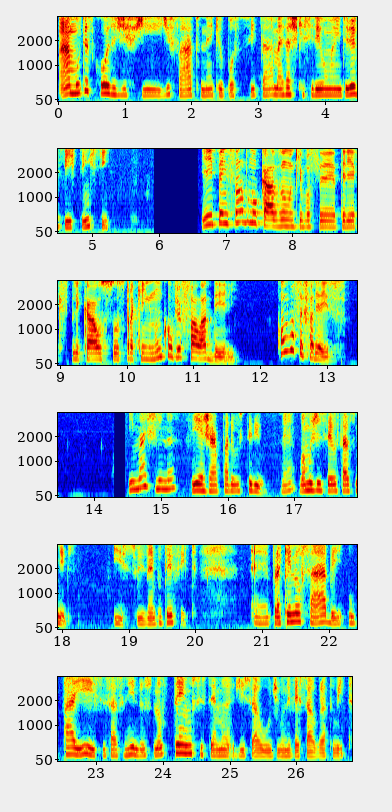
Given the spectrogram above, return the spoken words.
há muitas coisas de, de, de fato, né, que eu posso citar, mas acho que seria uma entrevista em si. E pensando no caso em que você teria que explicar o SUS para quem nunca ouviu falar dele, como você faria isso? Imagina viajar para o exterior, né? Vamos dizer os Estados Unidos. Isso, exemplo perfeito. É, para quem não sabe, o país, os Estados Unidos, não tem um sistema de saúde universal gratuito.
